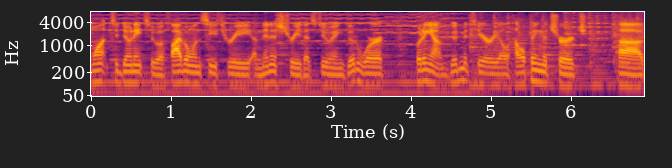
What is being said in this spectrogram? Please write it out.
want to donate to a 501c3, a ministry that's doing good work, putting out good material, helping the church, uh,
